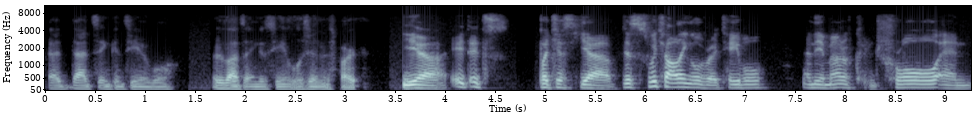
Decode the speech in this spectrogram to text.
That, that's inconceivable. There's lots of inconceivable in this part. Yeah, it, it's but just yeah, just switch olling over a table and the amount of control and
